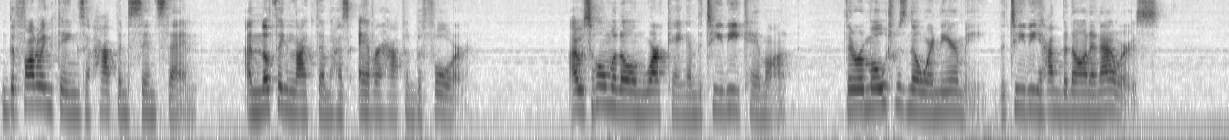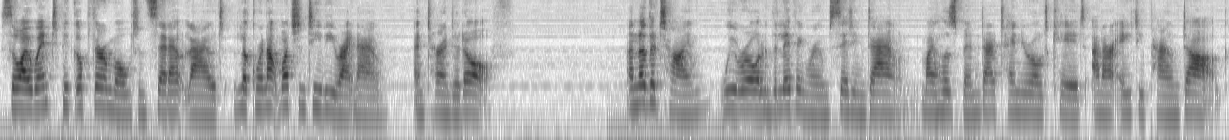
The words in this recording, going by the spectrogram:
The following things have happened since then, and nothing like them has ever happened before. I was home alone working, and the TV came on. The remote was nowhere near me. The TV hadn't been on in hours. So I went to pick up the remote and said out loud, Look, we're not watching TV right now, and turned it off. Another time, we were all in the living room sitting down my husband, our 10 year old kid, and our 80 pound dog.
